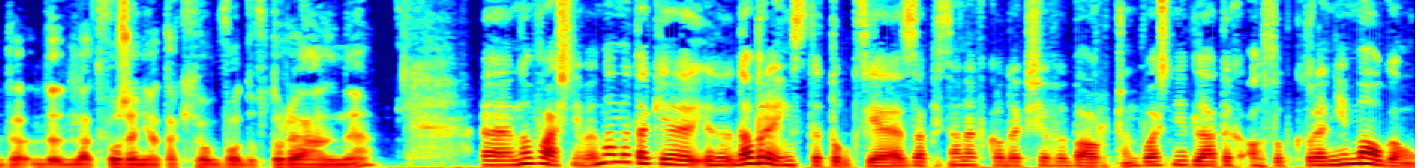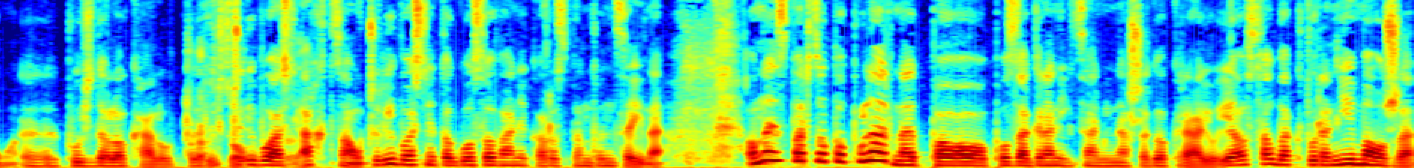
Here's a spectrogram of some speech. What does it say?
dla, dla tworzenia takich obwodów. To realne? E, no właśnie, my mamy takie e, dobre instytucje zapisane w kodeksie wyborczym właśnie dla tych osób, które nie mogą e, pójść do lokalu, czyli, chcą, czyli właśnie, tak. a chcą, czyli właśnie to głosowanie korespondencyjne. Ono jest bardzo popularne po, poza granicami naszego kraju i osoba, która nie może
